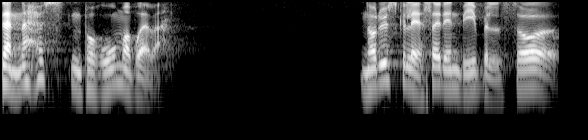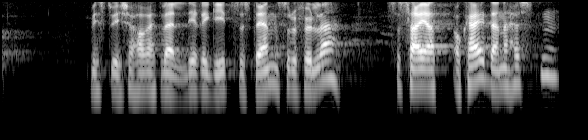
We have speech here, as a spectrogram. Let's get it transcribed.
denne høsten på romerbrevet. Når du skal lese i din bibel, så hvis du ikke har et veldig rigid system som du følger, så sier jeg at ok, denne høsten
